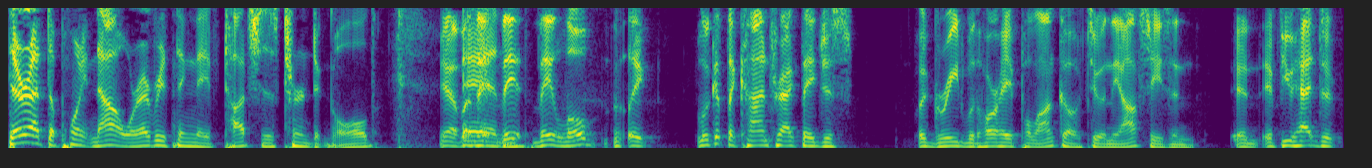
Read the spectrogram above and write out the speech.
they're at the point now where everything they've touched has turned to gold. Yeah, but And- they, they they low like look at the contract they just agreed with Jorge Polanco to in the offseason. And if you had to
